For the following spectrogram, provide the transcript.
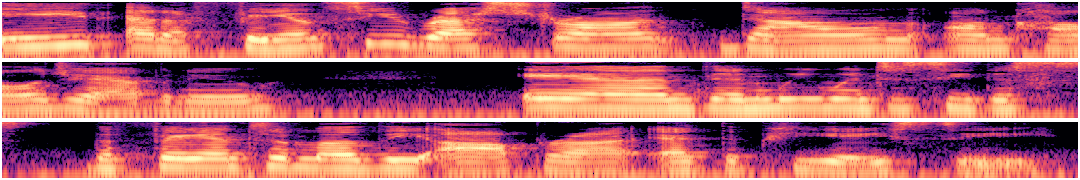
ate at a fancy restaurant down on College Avenue. And then we went to see this, the Phantom of the Opera at the PAC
